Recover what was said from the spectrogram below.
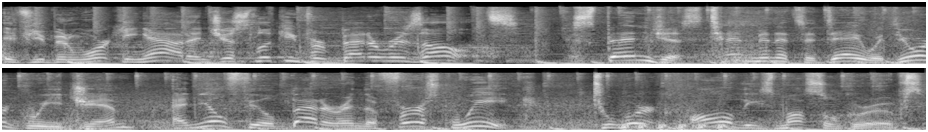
if you've been working out and just looking for better results. Spend just 10 minutes a day with your Gwee Gym and you'll feel better in the first week. To work all these muscle groups,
